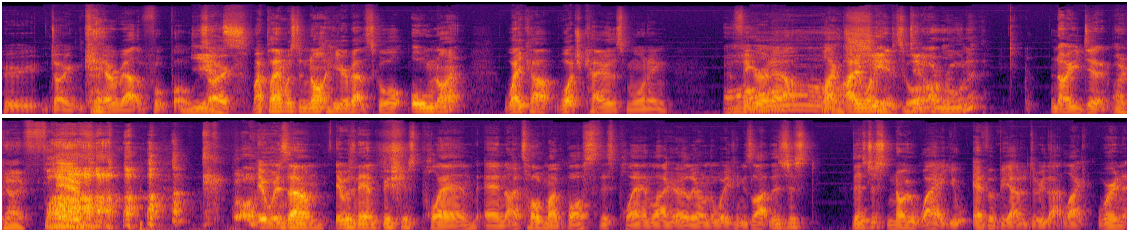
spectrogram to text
who don't care about the football. Yes. So my plan was to not hear about the score all night. Wake up, watch KO this morning, and figure it out. Oh, Like I didn't want to shit. hear the score. Did I ruin it? No, you didn't. Okay, fuck. It was um it was an ambitious plan and I told my boss this plan like earlier on in the week and he's like there's just there's just no way you'll ever be able to do that. Like we're in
